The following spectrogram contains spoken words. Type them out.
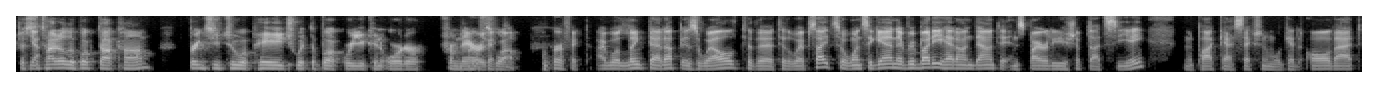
just Yeah. the title of the book.com, brings you to a page with the book where you can order from there Perfect. as well. Perfect. I will link that up as well to the to the website. So once again, everybody head on down to inspireleadership.ca in the podcast section. We'll get all that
